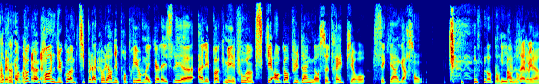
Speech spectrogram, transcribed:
On, on peut comprendre du coup un petit peu la colère du proprio Michael Heisley euh, à l'époque, mais C'est fou, hein. ce qui est encore plus dingue dans ce trade, Pierrot, c'est qu'il y a un garçon dont on ne parle jamais.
